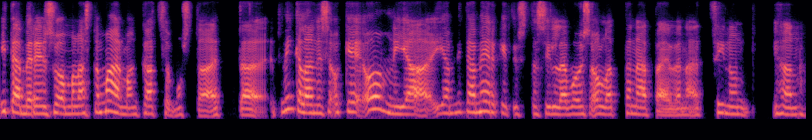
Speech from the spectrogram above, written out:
Itämeren suomalaista maailmankatsomusta, että, että minkälainen se oikein on ja, ja mitä merkitystä sillä voisi olla tänä päivänä. Että siinä on ihan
